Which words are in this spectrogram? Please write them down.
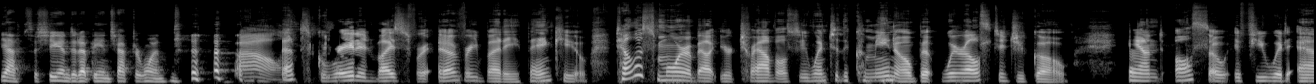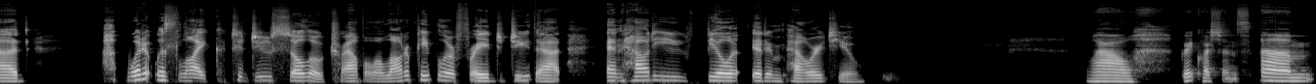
yeah, so she ended up being chapter one. wow. That's great advice for everybody. Thank you. Tell us more about your travels. You went to the Camino, but where else did you go? And also, if you would add, what it was like to do solo travel. A lot of people are afraid to do that. And how do you feel it empowered you? Wow, great questions. Um,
